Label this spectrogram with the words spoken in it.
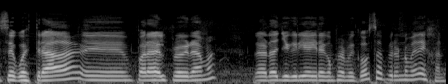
secuestrada eh, para el programa. La verdad yo quería ir a comprarme cosas, pero no me dejan.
